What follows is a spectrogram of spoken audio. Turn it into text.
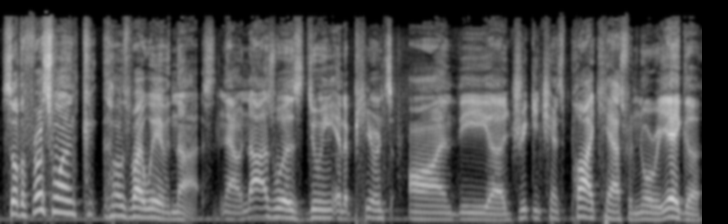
So the first one comes by way of Nas. Now Nas was doing an appearance on the uh, Drinking Champs podcast with Noreaga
